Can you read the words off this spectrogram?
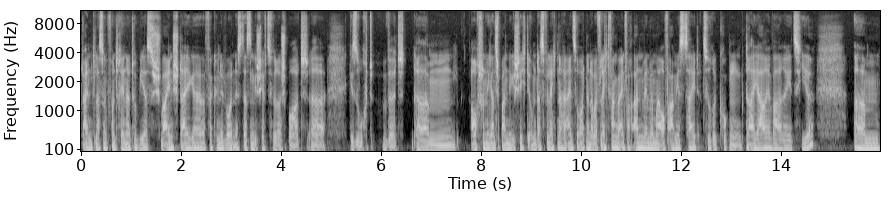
Entlassung von Trainer Tobias Schweinsteiger verkündet worden ist, dass ein Geschäftsführersport äh, gesucht wird. Ähm, auch schon eine ganz spannende Geschichte, um das vielleicht nachher einzuordnen. Aber vielleicht fangen wir einfach an, wenn wir mal auf Amirs Zeit zurückgucken. Drei Jahre war er jetzt hier. Ähm,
